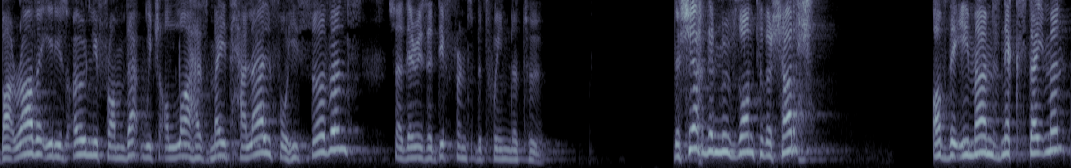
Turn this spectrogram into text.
but rather it is only from that which Allah has made halal for His servants. So there is a difference between the two. The Shaykh then moves on to the sharh of the Imam's next statement,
